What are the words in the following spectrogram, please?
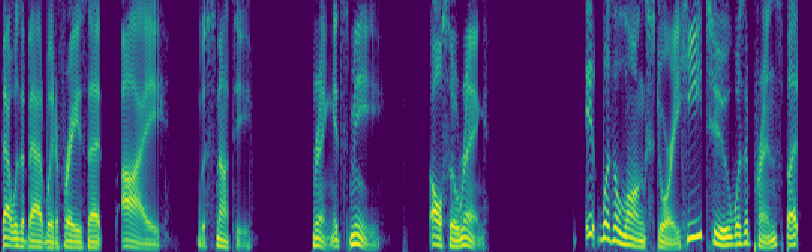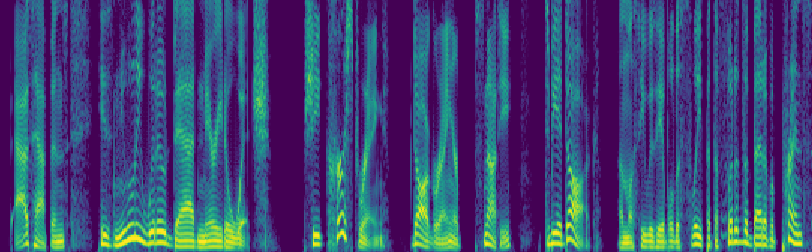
That was a bad way to phrase that. I was Snati. Ring, it's me. Also, Ring. It was a long story. He, too, was a prince, but as happens, his newly widowed dad married a witch. She cursed Ring, Dog Ring, or Snati, to be a dog, unless he was able to sleep at the foot of the bed of a prince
